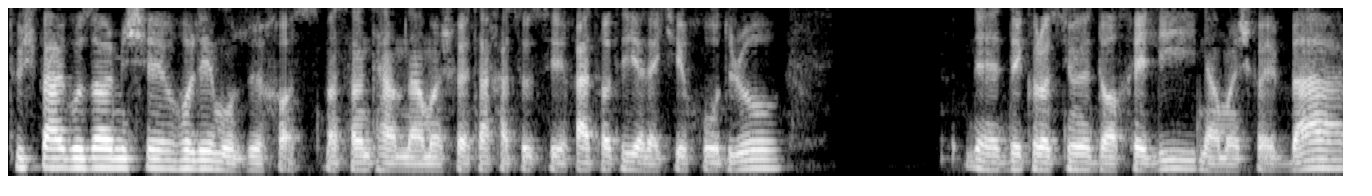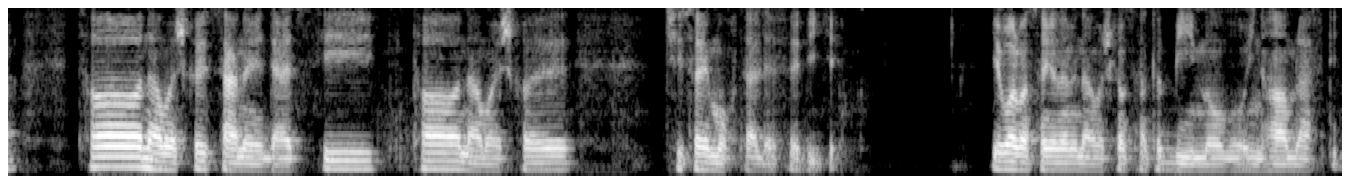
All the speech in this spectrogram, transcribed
توش برگزار میشه حول موضوع خاص. مثلا تم نمایشگاه تخصصی قطعات یدکی خودرو دکوراسیون داخلی نمایشگاه برق تا نمایشگاه صنایع دستی تا نمایشگاه چیزهای مختلف دیگه. یه بار مثلا یادم نمایشگاه مثلا تا بیمه و اینها هم رفتیم.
